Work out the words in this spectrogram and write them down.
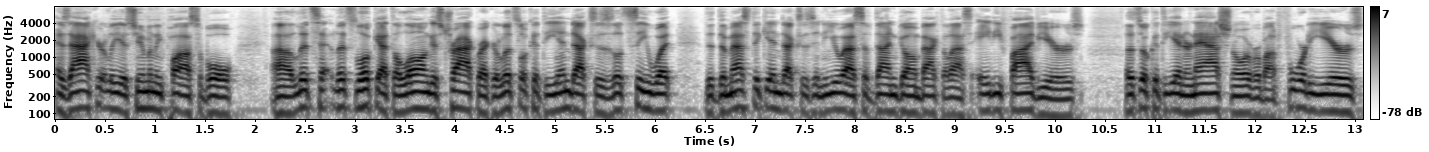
as accurately as humanly possible uh, let's let's look at the longest track record. Let's look at the indexes. Let's see what the domestic indexes in the U.S. have done going back the last 85 years. Let's look at the international over about 40 years.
